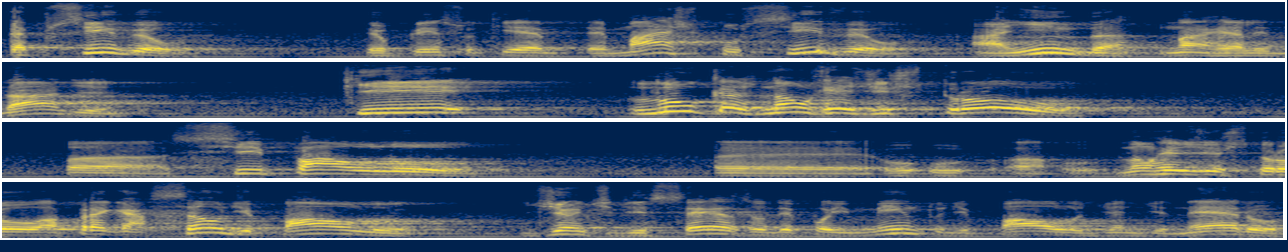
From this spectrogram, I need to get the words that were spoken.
É possível eu penso que é, é mais possível ainda, na realidade, que Lucas não registrou uh, se Paulo uh, o, uh, não registrou a pregação de Paulo diante de César, o depoimento de Paulo diante de Nero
